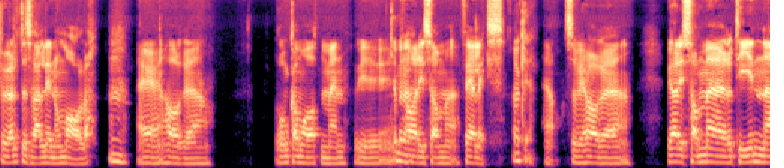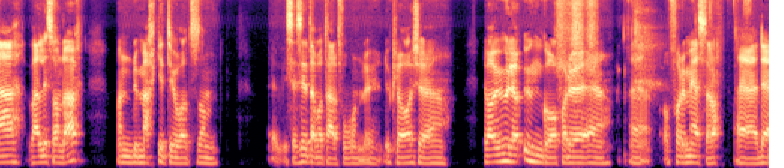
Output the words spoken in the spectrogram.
Føltes veldig normal, da. Mm. Jeg har uh, romkameraten min. Vi har de samme Felix. Okay. Ja, så vi har, uh, vi har de samme rutinene, veldig sånn der. Men du merket jo at sånn eh, Hvis jeg sitter på telefonen, du, du klarer ikke Det var umulig å unngå å få det, uh, å få det med seg, da. Det,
